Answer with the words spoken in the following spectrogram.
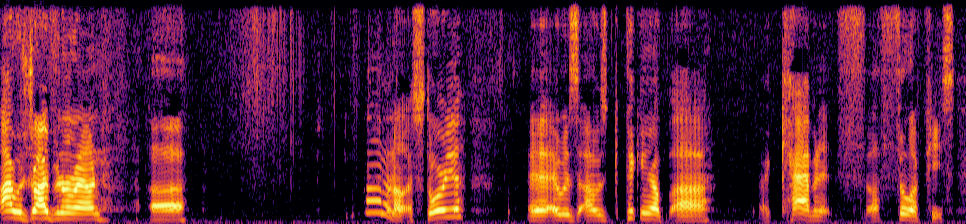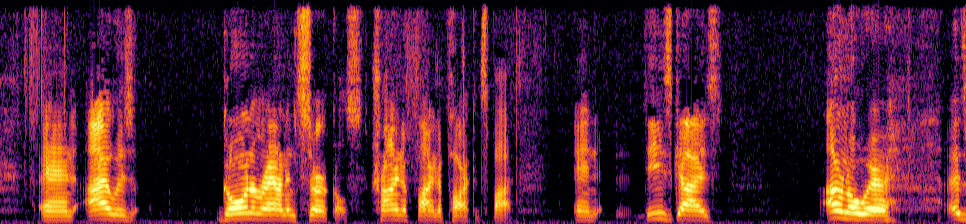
I was driving around. Uh, I don't know Astoria. Uh, it was I was picking up uh, a cabinet a filler piece, and I was going around in circles trying to find a parking spot. And these guys, I don't know where, it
